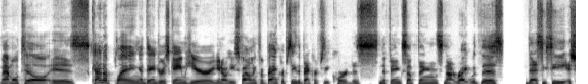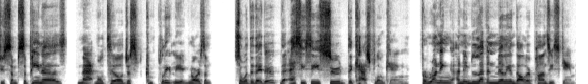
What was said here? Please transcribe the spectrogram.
Matt Motil is kind of playing a dangerous game here. You know, he's filing for bankruptcy. The bankruptcy court is sniffing something's not right with this. The SEC issues some subpoenas. Matt Motil just completely ignores them. So what did they do? The SEC sued the cash flow king for running an $11 million Ponzi scheme.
